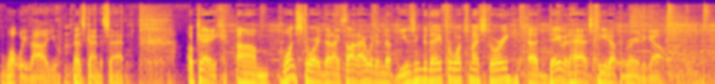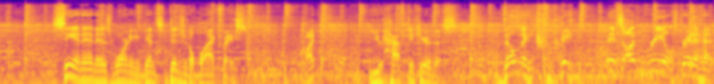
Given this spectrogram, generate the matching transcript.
what we value. Mm-hmm. That's kind of sad. Okay, um, one story that I thought I would end up using today for What's My Story, uh, David has teed up and ready to go. CNN is warning against digital blackface. What? You have to hear this. They'll make great. It's unreal. Straight ahead.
